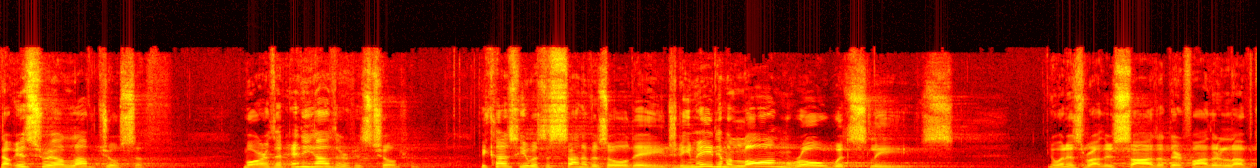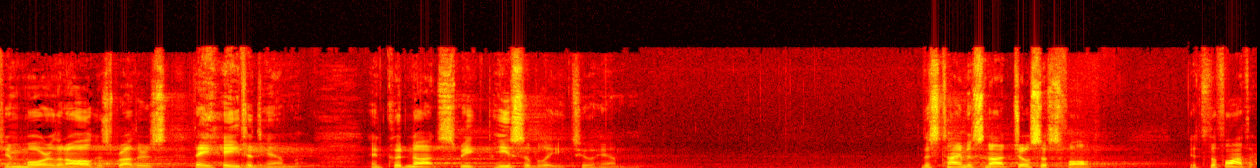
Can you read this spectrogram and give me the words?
Now, Israel loved Joseph more than any other of his children because he was the son of his old age, and he made him a long robe with sleeves. And when his brothers saw that their father loved him more than all his brothers, they hated him and could not speak peaceably to him. This time it's not Joseph's fault, it's the father.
